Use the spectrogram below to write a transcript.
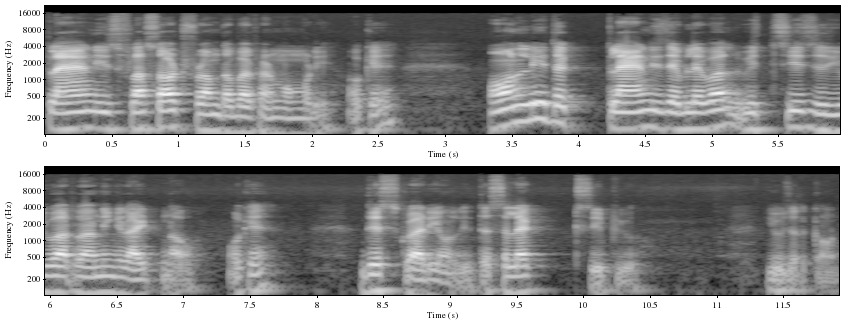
plan is flush out from the buffer memory okay? Only the plan is available which is you are running right now okay? This query only the select cpu user count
